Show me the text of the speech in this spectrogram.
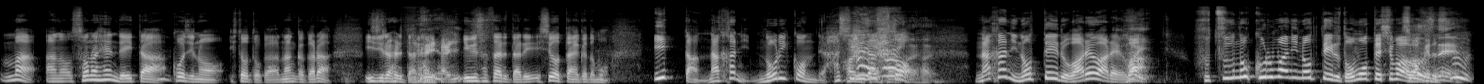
まあ、あのその辺でいた工事の人とかなんかからいじられたり、指さされたりしよったんやけども一旦中に乗り込んで走り出すと中に乗っている我々ははい普通の車に乗っていると思ってしまうわけです。そう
